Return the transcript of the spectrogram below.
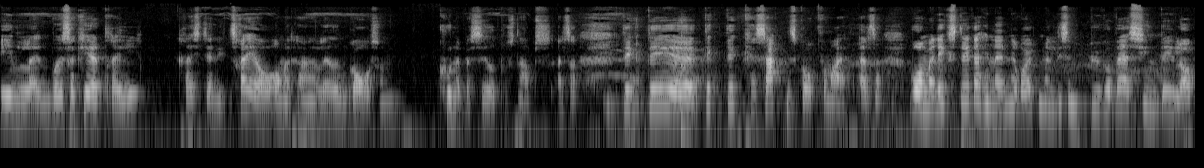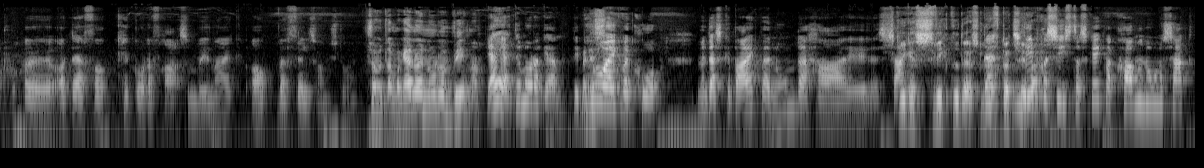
en eller anden, hvor jeg så kan jeg drille Christian i tre år om, at han har lavet en gård, som kun er baseret på snaps. Altså, det, det, øh, det, det kan sagtens gå for mig. Altså, hvor man ikke stikker hinanden i ryggen, men ligesom bygger hver sin del op, øh, og derfor kan gå derfra som venner, ikke? og være fælles om historien. så der må gerne være nogen, der vinder. Ja, ja, det må der gerne. Det det- behøver ikke være korp, men der skal bare ikke være nogen, der har øh, sagt... De ikke har svigtet deres løfter der, til lige dig. præcis, der skal ikke være kommet nogen og sagt,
